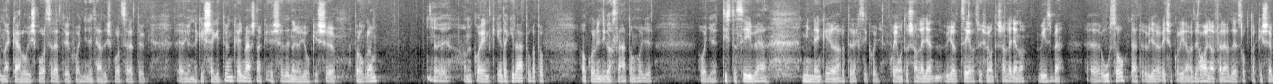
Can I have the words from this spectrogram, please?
nagykálói sportszeretők, vagy nyíregyházi sportszeretők jönnek és segítünk egymásnak, és ez egy nagyon jó kis program. Amikor én ide kilátogatok, akkor mindig azt látom, hogy, hogy tiszta szívvel, mindenki arra törekszik, hogy folyamatosan legyen, ugye a cél az, hogy folyamatosan legyen a vízbe úszó, tehát ugye, és akkor ilyen azért hajnal fele azért szoktak kisebb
